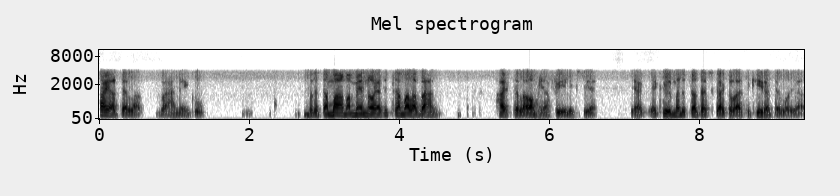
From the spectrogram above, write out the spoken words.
ajatella vähän niin kuin, mutta että maailman menoa ja sitten samalla vähän haistella omia fiiliksiä. Ja, ja kyllä mä nyt on tässä kaikenlaista kirjoitellut ja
